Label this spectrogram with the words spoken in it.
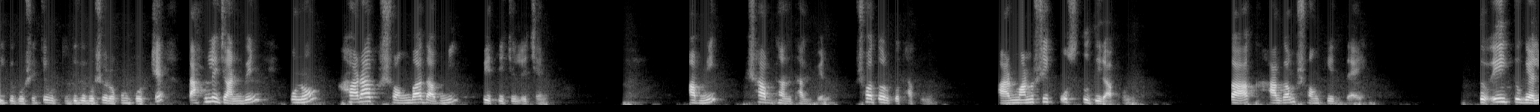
দিকে বসেছে, উত্তর দিকে বসে ওরকম করছে, তাহলে জানবেন কোনো খারাপ সংবাদ আপনি পেতে চলেছেন। আপনি সাবধান থাকবেন, সতর্ক থাকুন, আর মানসিক প্রস্তুতি রাখুন। কাক আগাম সংকেত দেয়। তো এই তো গেল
